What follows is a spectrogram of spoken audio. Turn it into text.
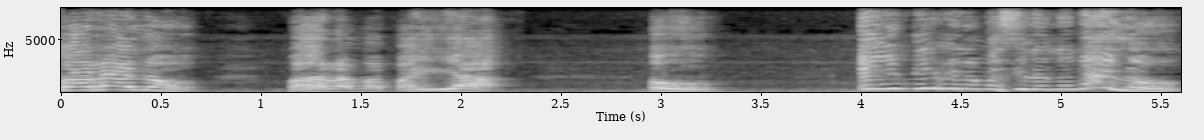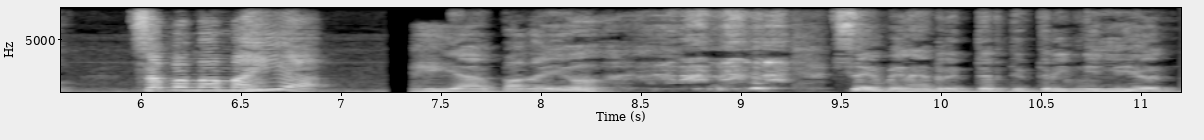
Para ano? Para mapahiya. Oh, eh hindi rin naman sila nanalo sa pamamahiya. Hiya pa kayo. 733 million.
